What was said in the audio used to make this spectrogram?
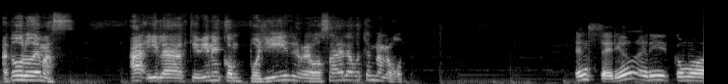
A todo lo demás. Ah, y las que vienen con pollito y rebozada y la cuestión no me gusta. ¿En serio? ¿Eres como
